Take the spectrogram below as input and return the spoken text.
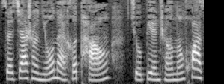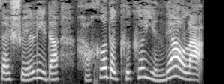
再加上牛奶和糖，就变成能化在水里的好喝的可可饮料了。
